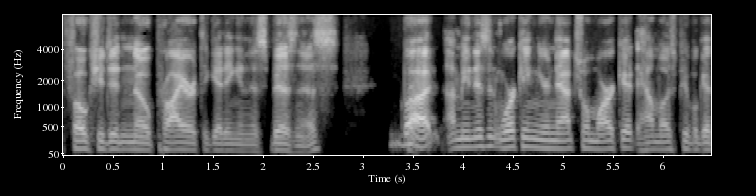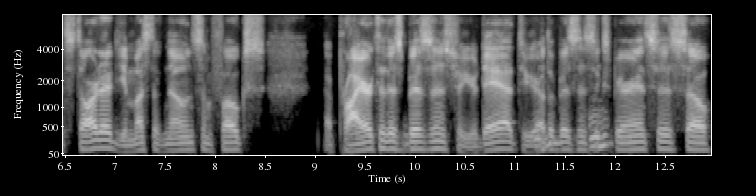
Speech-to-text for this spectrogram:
folks you didn't know prior to getting in this business. But I mean, isn't working your natural market how most people get started? You must have known some folks uh, prior to this business, or your dad, to your mm-hmm. other business mm-hmm. experiences. So,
